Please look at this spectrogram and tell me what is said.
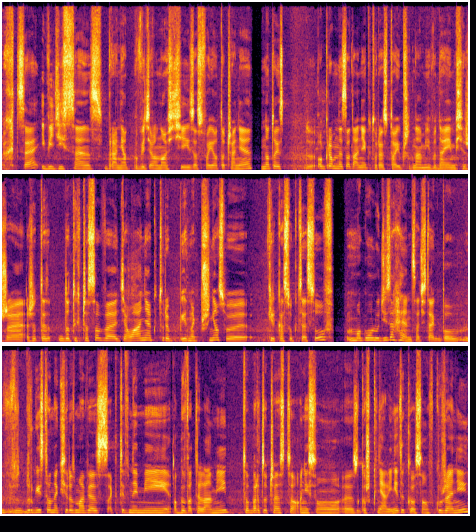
chce i widzi sens brania odpowiedzialności za swoje otoczenie, no to jest ogromne zadanie, które stoi przed nami. Wydaje mi się, że, że te dotychczasowe działania, które jednak przyniosły kilka sukcesów, mogą ludzi zachęcać, tak? Bo z drugiej strony, jak się rozmawia z aktywnymi obywatelami, to bardzo często oni są e, zgorzkniali. Nie tylko są wkurzeni,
